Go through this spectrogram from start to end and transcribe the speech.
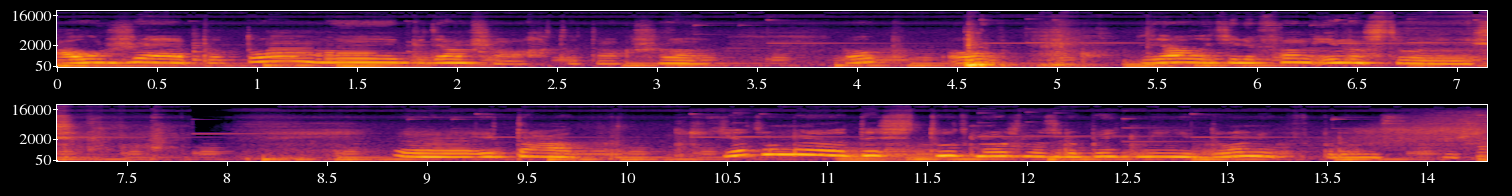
а вже потім ми підемо в шахту. Так що оп, оп, взяли телефон і настроїлись. Е, і так, я думаю, десь тут можна зробити міні-домик, в принципі. що.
